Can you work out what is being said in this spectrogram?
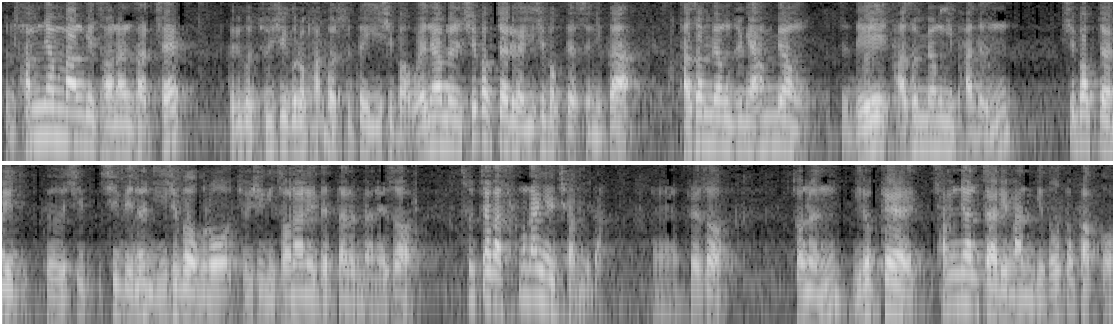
그럼 3년 만기 전환사채 그리고 주식으로 바꿨을 때 20억. 왜냐하면 10억짜리가 20억 됐으니까 5명 중에 1명, 네, 5명이 받은 10억짜리 그 시비는 20억으로 주식이 전환이 됐다는 면에서 숫자가 상당히 일치합니다. 예, 그래서 저는 이렇게 3년짜리 만기도 똑같고,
